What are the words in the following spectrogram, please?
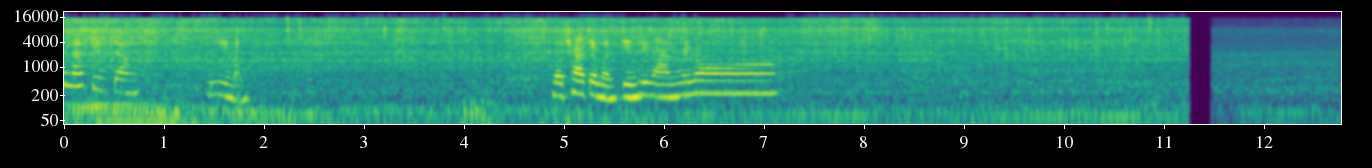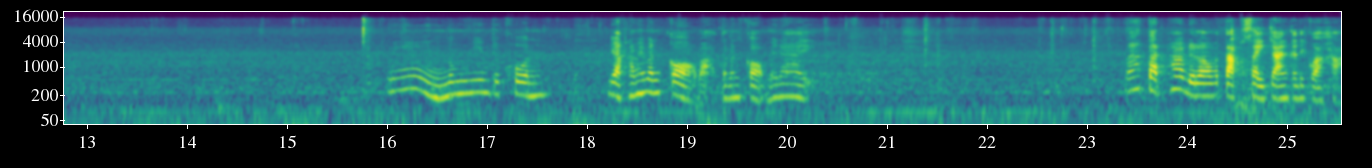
วน่ากินจังบี้มันรสชาติจะเหมือนกินที่ร้านไหม่นอนี่นุ่มนิ่มทุกคน อยากทำให้มันกรอบอะแต่มันกรอบไม่ได้ มาตัดภาพเดี๋ยวเราตักใส่จานกันดีกว่าค่ะ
